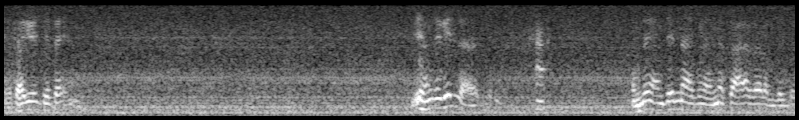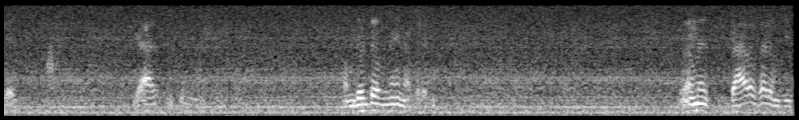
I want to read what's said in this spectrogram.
વેપારીઓ છે એ સમજે? હા અમને સમજે ના પણ અમને સારા સારા સમજણ પડે કે? સમજણ તો અમને ના પડે સારો સમજી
